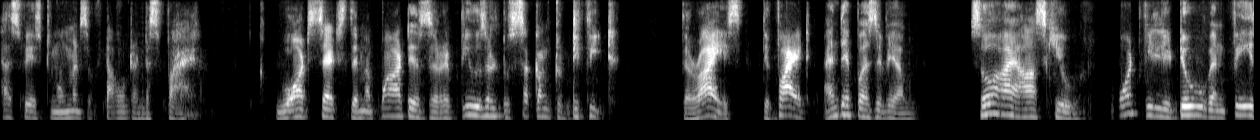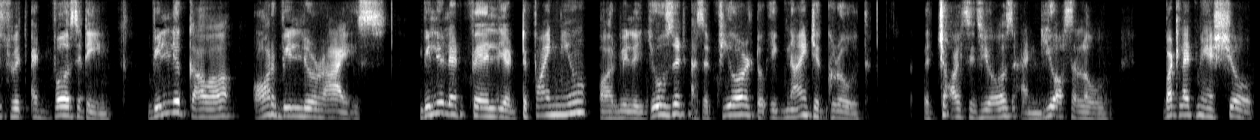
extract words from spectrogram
has faced moments of doubt and despair. What sets them apart is the refusal to succumb to defeat. They rise, they fight, and they persevere. So I ask you, what will you do when faced with adversity? Will you cover or will you rise? Will you let failure define you or will you use it as a fuel to ignite your growth? The choice is yours and yours alone. But let me assure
